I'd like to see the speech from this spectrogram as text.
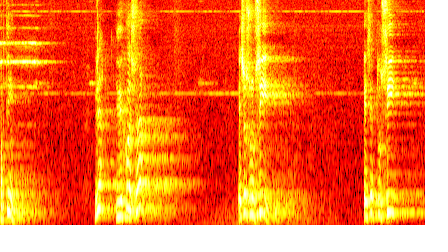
Martín. Mirá, y dejó de sonar. Eso es un sí. Ese es tu sí.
